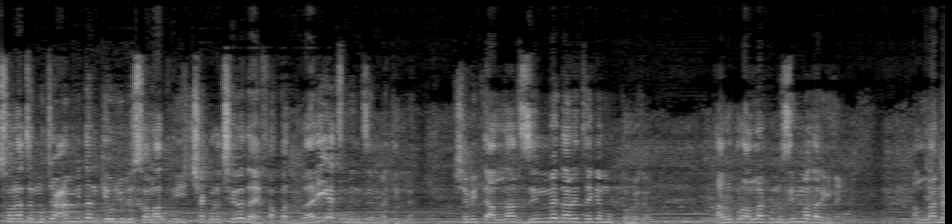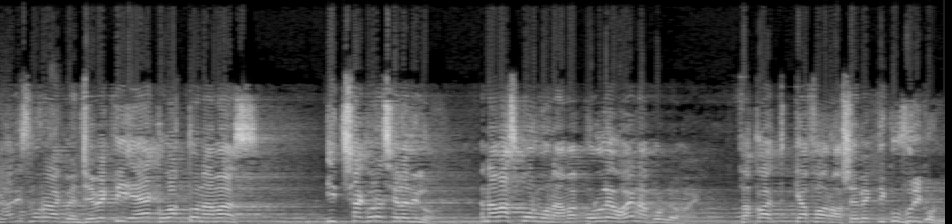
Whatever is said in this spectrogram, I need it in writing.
সলাতে মুতাআম্মিদান, কেউ যদি সলাৎকে ইচ্ছা করে ছেড়ে দেয় ফাকাত বারিআত মিন জিম্মাতিল্লাহ। সে ব্যক্তি আল্লাহর জিম্মেদারি থেকে মুক্ত হয়ে যাবে। তার উপর আল্লাহর কোনো জিম্মাদারি নেই। আল্লাহ হাদিস মনে রাখবেন, যে ব্যক্তি এক ওয়াক্ত নামাজ ইচ্ছা করে ছেড়ে দিল, নামাজ পড়ব না, আমার পড়লেও হয়, না পড়লেও হয়। ফাকাত কাফারা, সে ব্যক্তি কুফুরি করল।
